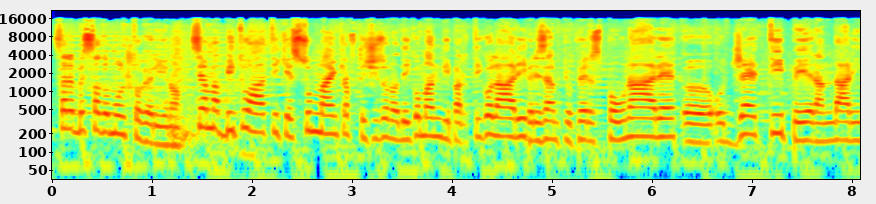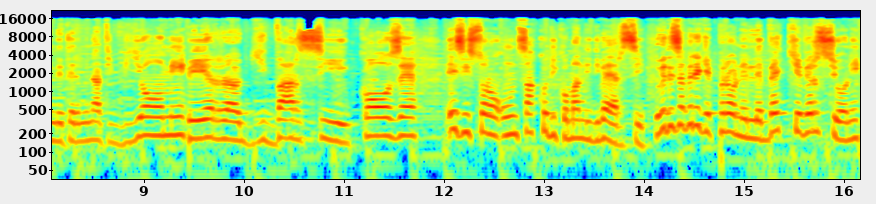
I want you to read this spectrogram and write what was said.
sarebbe stato molto carino. Siamo abituati che su Minecraft ci sono dei comandi particolari per esempio per spawnare eh, oggetti per andare in determinati biomi per givarsi cose esistono un sacco di comandi diversi. Dovete sapere che però nelle vecchie versioni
